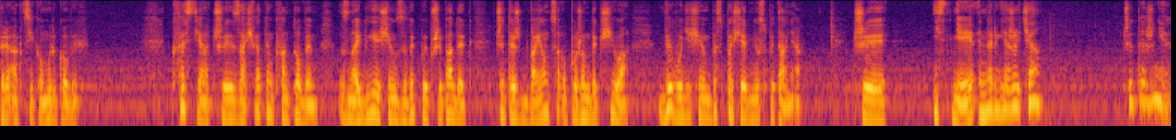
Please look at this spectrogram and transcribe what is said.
reakcji komórkowych. Kwestia, czy za światem kwantowym znajduje się zwykły przypadek, czy też dbająca o porządek siła, wywodzi się bezpośrednio z pytania: czy istnieje energia życia, czy też nie?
